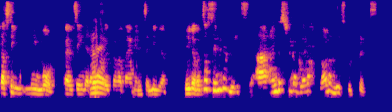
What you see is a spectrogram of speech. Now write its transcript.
trusting me more if I'm saying that I'm Right. calling from a bank and sending your data. So similarly, it's, I understood that a lot of, lot of these footprints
